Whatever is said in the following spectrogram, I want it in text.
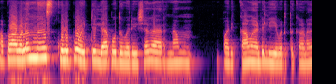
അപ്പോൾ അവളിന്ന് സ്കൂളിൽ പോയിട്ടില്ല പൊതുപരീക്ഷ കാരണം പഠിക്കാൻ വേണ്ടി ലീവ് എടുത്തേക്കാണ്.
